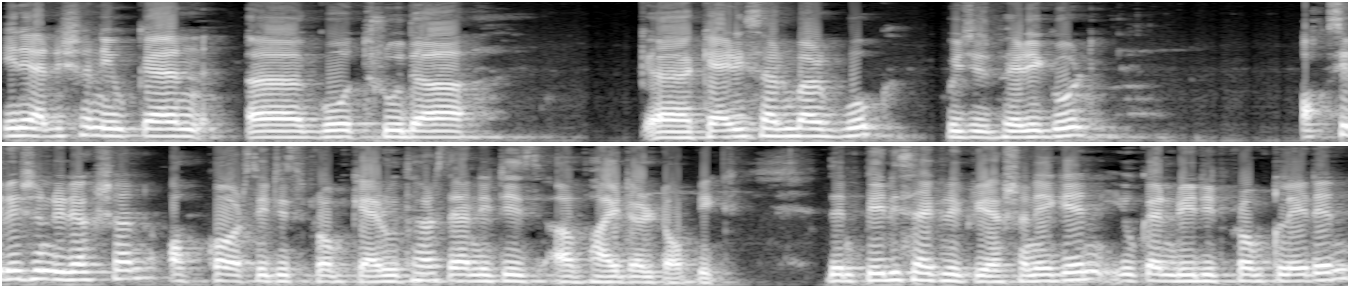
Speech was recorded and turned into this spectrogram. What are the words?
In addition, you can uh, go through the uh, Carey Sundberg book, which is very good. oxidation reduction of course it is from Carruthers and it is a vital topic. Then pericyclic reaction again you can read it from Clayden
